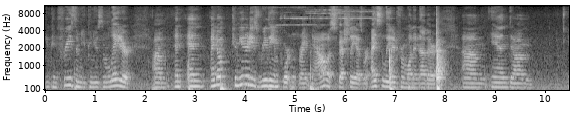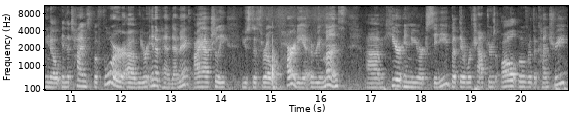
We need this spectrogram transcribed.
you can freeze them, you can use them later. Um, and, and I know community is really important right now, especially as we're isolated from one another. Um, and, um, you know, in the times before uh, we were in a pandemic, I actually used to throw a party every month um, here in New York City, but there were chapters all over the country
